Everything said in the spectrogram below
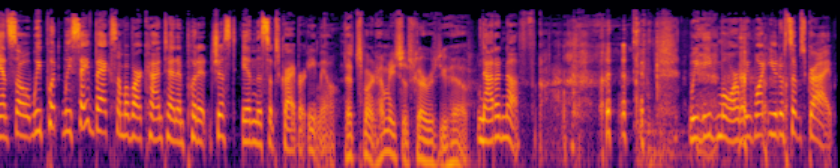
And so we put we save back some of our content and put it just in the subscriber email. That's smart. How many subscribers do you have? Not enough. we need more. We want you to subscribe.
